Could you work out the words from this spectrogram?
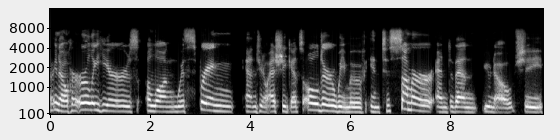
you know, her early years along with spring. And, you know, as she gets older, we move into summer. And then, you know, she,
